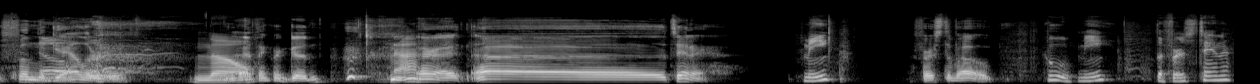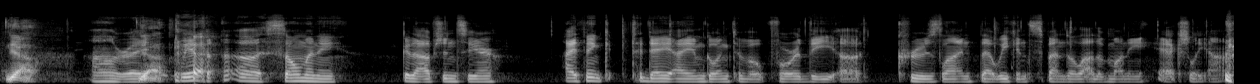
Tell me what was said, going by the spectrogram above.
from the No. gallery? No. I think we're good. Nah. All right, uh, Tanner, Me? first about Who? Me? The first Tanner? yeah. All right. Yeah. We have uh, so many good options here. I think today I am going to vote for the uh, cruise line that we can spend a lot of money actually on.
